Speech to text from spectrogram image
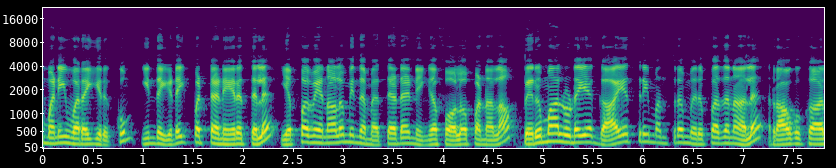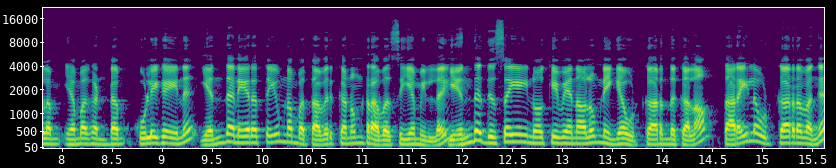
மணி வரை இருக்கும். இந்த இடைப்பட்ட நேரத்தில் எப்போ வேணாலும் இந்த மெத்தடை நீங்க ஃபாலோ பண்ணலாம். பெருமாளுடைய காயத்ரி மந்திரம் இருப்பதனால ராகு காலம் யமகண்டம் குளிகைன்னு எந்த நேரத்தையும் நம்ம தவிர்க்கணும்ன்ற அவசியம் இல்லை. எந்த திசையை நோக்கி வேணாலும் நீங்க உட்கார்ந்துக்கலாம். தரையில உட்கார்றவங்க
